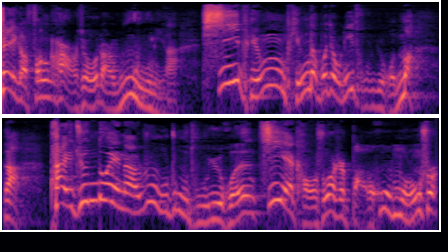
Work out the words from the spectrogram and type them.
这个封号就有点侮辱你了。西平平的不就是你吐谷浑吗？啊，派军队呢入驻吐谷浑，借口说是保护慕容顺。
